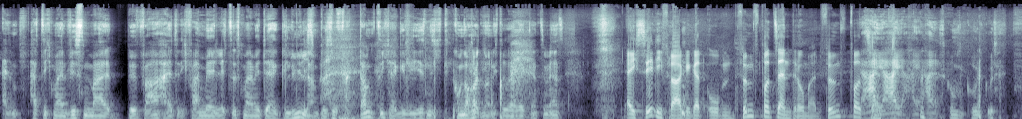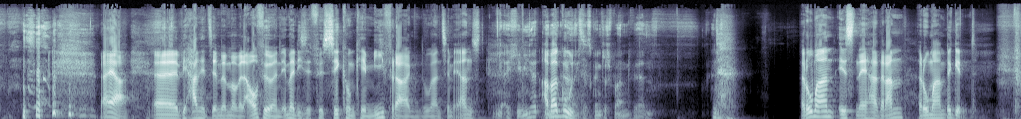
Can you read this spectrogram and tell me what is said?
Also, hat sich mein Wissen mal bewahrheitet. Ich war mir letztes Mal mit der Glühlampe so verdammt sicher gewesen. Ich komme da heute noch nicht drüber weg, ganz im Ernst. Ja, ich sehe die Frage gerade oben. 5%, Roman, 5%. Ja, ja, ja, ja, alles gut, gut, gut. Naja, äh, wir haben jetzt immer mal aufhören, immer diese Physik- und Chemie-Fragen, du ganz im Ernst. Ja, Chemie hat Aber gut. Nicht, das könnte spannend werden. Roman ist näher dran, Roman beginnt.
